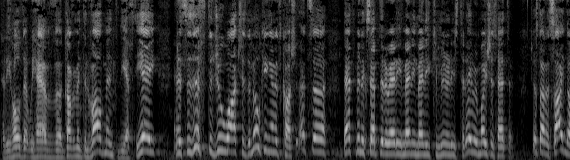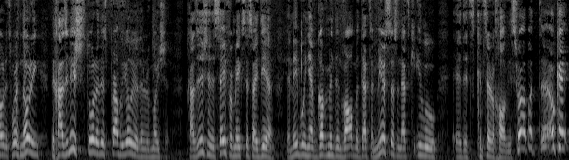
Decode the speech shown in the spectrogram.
that he holds that we have uh, government involvement, the FDA, and it's as if the Jew watches the milking and it's kosher. That's, uh, that's been accepted already in many, many communities today with Moshe's heter. Just on a side note, it's worth noting, the Chazon Ish thought of this probably earlier than Rav Moshe. Chazon Ish in the Sefer makes this idea that maybe when you have government involvement, that's a mirsas and that's ki'ilu, uh, that's considered a chal Yisrael. But uh, okay,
